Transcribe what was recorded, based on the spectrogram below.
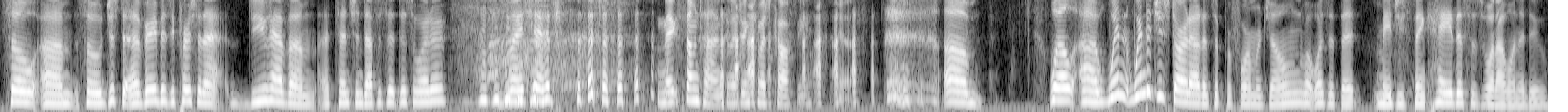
So, um, so just a, very busy person. Uh, do you have um, attention deficit disorder, by chance? Make sometimes when I drink too much coffee. Yeah. Um, well, uh, when when did you start out as a performer, Joan? What was it that made you think, "Hey, this is what I want to do"?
